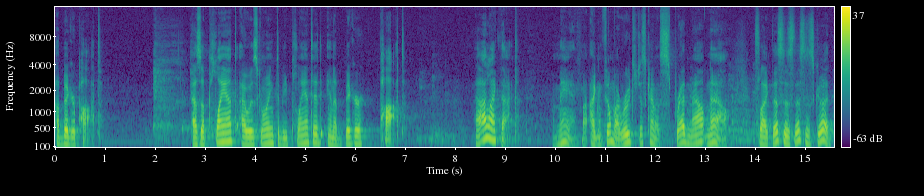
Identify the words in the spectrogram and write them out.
a bigger pot. as a plant, I was going to be planted in a bigger pot. Now, I like that. Man, I can feel my roots just kind of spreading out now. It's like this is this is good.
